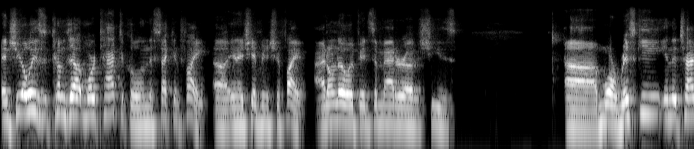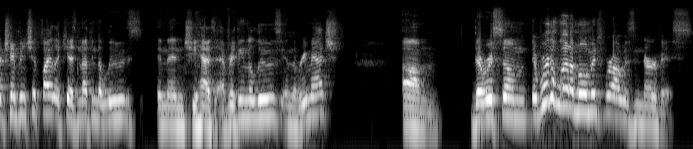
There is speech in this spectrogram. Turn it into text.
And she always comes out more tactical in the second fight, uh, in a championship fight. I don't know if it's a matter of she's uh, more risky in the cha- championship fight, like she has nothing to lose, and then she has everything to lose in the rematch. Um, there were some, there weren't a lot of moments where I was nervous.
